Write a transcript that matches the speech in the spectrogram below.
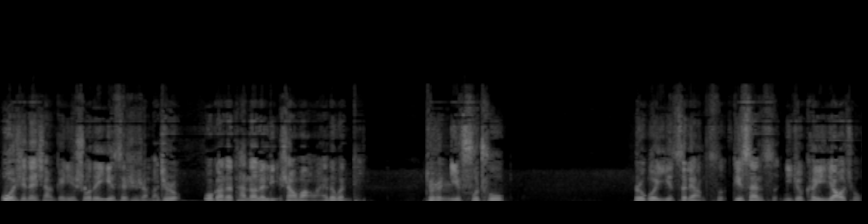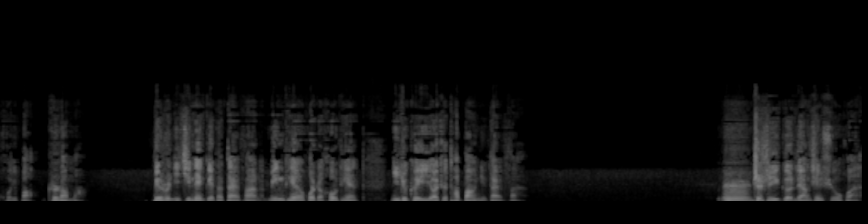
我现在想给你说的意思是什么？就是我刚才谈到了礼尚往来的问题，就是你付出，如果一次两次，第三次你就可以要求回报，知道吗？比如说，你今天给他带饭了，明天或者后天，你就可以要求他帮你带饭。嗯这是一个良性循环。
